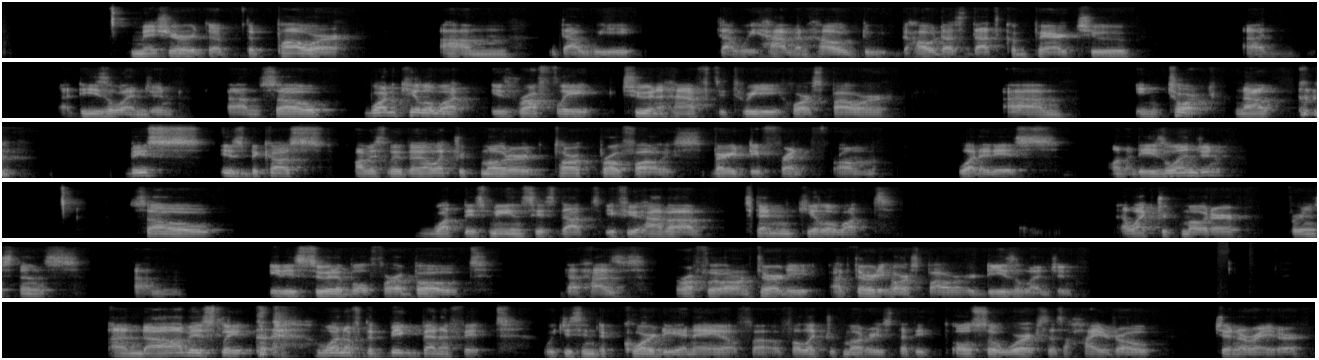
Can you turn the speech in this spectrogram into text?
measure the, the power um, that we that we have and how do how does that compare to a, a diesel engine um, so one kilowatt is roughly two and a half to three horsepower um, in torque. Now, this is because obviously the electric motor the torque profile is very different from what it is on a diesel engine. So, what this means is that if you have a 10 kilowatt electric motor, for instance, um, it is suitable for a boat that has roughly around 30 a 30 horsepower diesel engine. And uh, obviously, one of the big benefit, which is in the core DNA of, uh, of electric motor, is that it also works as a hydro generator.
